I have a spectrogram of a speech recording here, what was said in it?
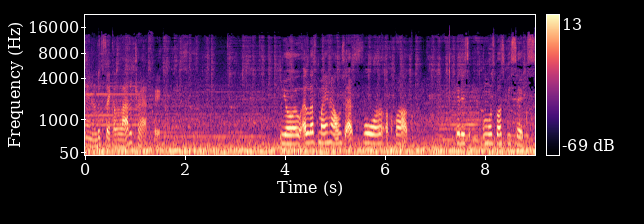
And it looks like a lot of traffic. Yo, I left my house at 4 o'clock. It is almost supposed to be 6.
